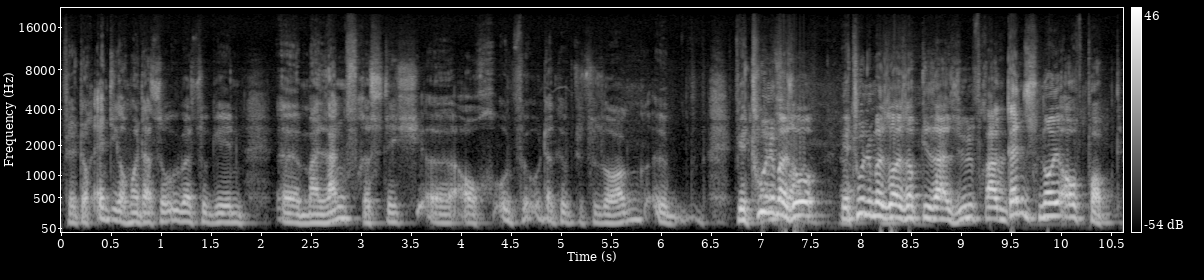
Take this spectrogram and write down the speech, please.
vielleicht doch endlich auch mal dazu überzugehen, äh, mal langfristig äh, auch für Unterkünfte zu sorgen. Äh, wir tun immer so, wir tun immer so, als ob diese Asylfrage ganz neu aufpoppt.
